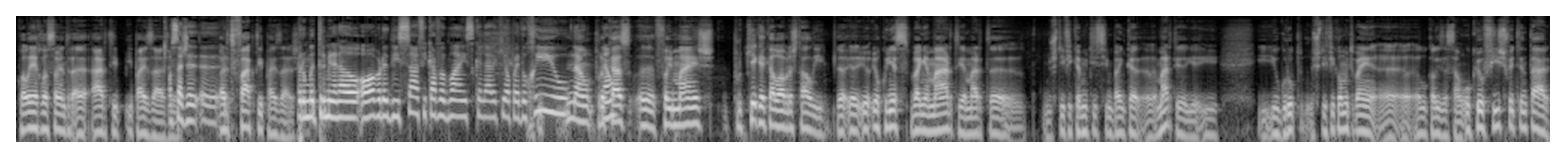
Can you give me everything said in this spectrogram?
qual é a relação entre a arte e, e paisagem. Ou seja, uh, artefacto e paisagem. Para uma determinada obra disse, ah, ficava bem se calhar aqui ao pé do rio. Não, por Não? acaso uh, foi mais porque é que aquela obra está ali. Eu, eu, eu conheço bem a Marta e a Marta justifica muitíssimo bem a Marta e, e, e o grupo justificam muito bem a, a, localização. O que eu fiz foi tentar,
